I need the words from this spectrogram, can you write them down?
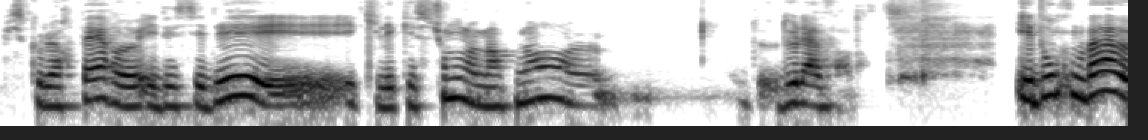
puisque leur père est décédé et, qu'il est question maintenant de, la vendre. Et donc on va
